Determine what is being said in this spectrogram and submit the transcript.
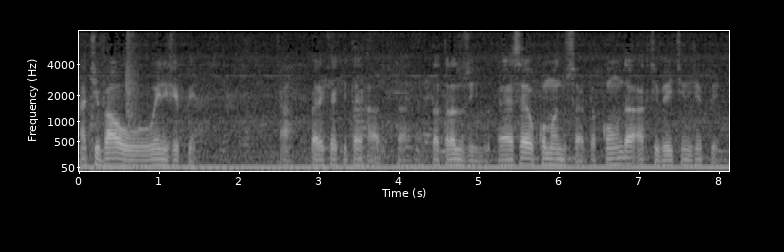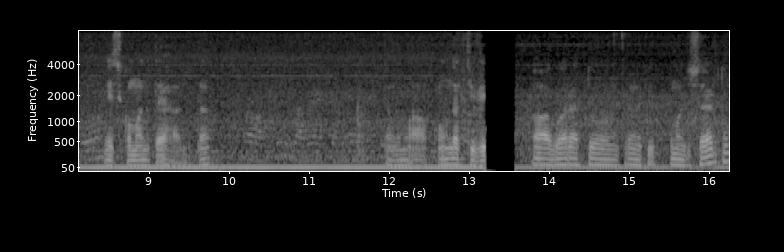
ativar o NGP. Ah, espera que aqui tá errado, tá, tá traduzindo. Esse é o comando certo, a conda activate NGP. Esse comando tá errado, tá? Então vamos lá, conda activate. Ó, agora tô entrando aqui com o comando certo.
